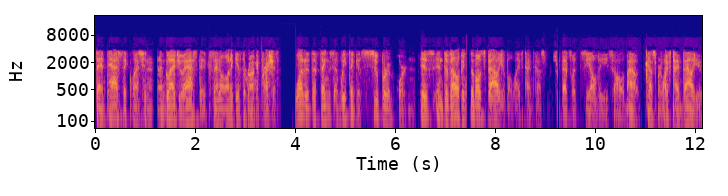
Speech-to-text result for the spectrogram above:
fantastic question. And I'm glad you asked it because I don't want to give the wrong impression. One of the things that we think is super important is in developing the most valuable lifetime customers. That's what CLV is all about, customer lifetime value.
